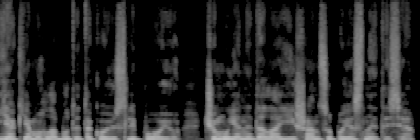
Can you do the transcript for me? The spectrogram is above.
Як я могла бути такою сліпою, чому я не дала їй шансу пояснитися?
